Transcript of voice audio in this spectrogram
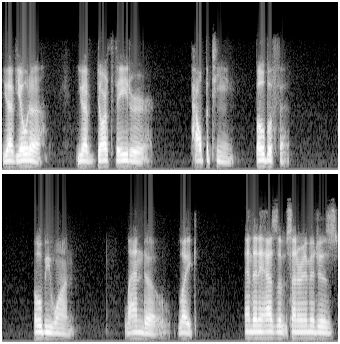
You have Yoda. You have Darth Vader, Palpatine, Boba Fett, Obi-Wan, Lando, like and then it has the center images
